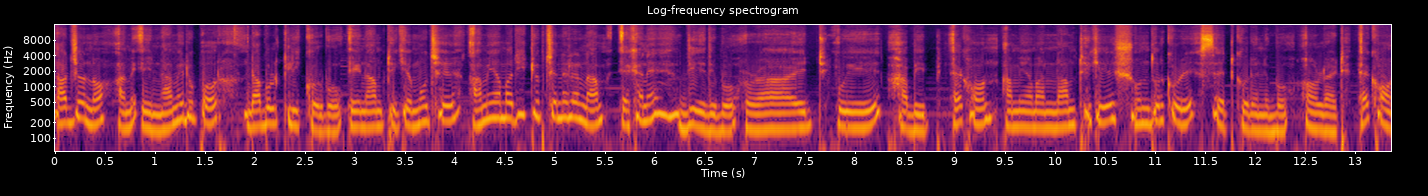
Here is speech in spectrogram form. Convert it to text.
তার জন্য আমি এই নামের উপর ডাবল ক্লিক করব। এই নামটিকে মুছে আমি আমার ইউটিউব চ্যানেলের নাম এখানে দিয়ে দেব। রাইট উইথ হাবিব এখন আমি আমার নামটিকে সুন্দর করে সেট করে নেব। অলরাইট এখন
